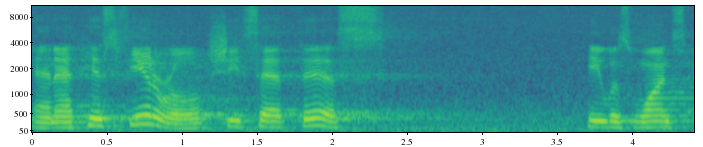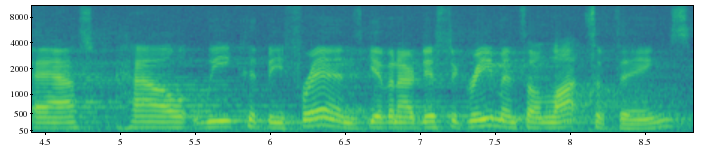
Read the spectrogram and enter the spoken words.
And at his funeral, she said this he was once asked how we could be friends given our disagreements on lots of things.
